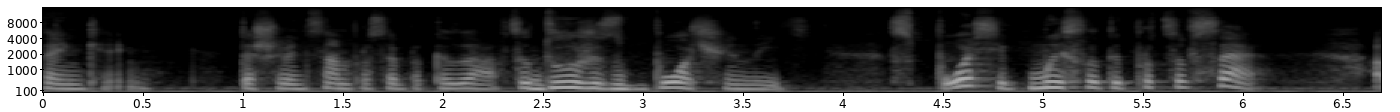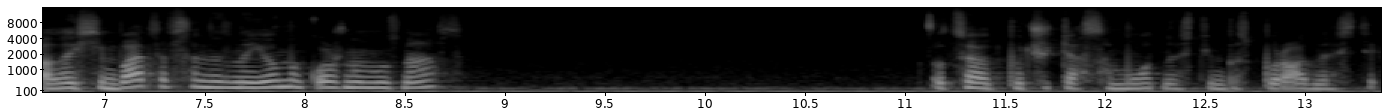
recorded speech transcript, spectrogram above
thinking. Те, що він сам про себе казав. Це дуже збочений спосіб мислити про це все. Але хіба це все не знайоме кожному з нас? Оце от почуття самотності, безпорадності,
